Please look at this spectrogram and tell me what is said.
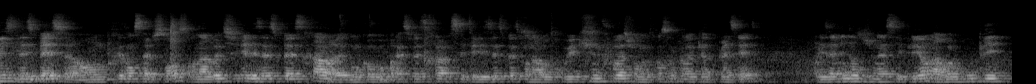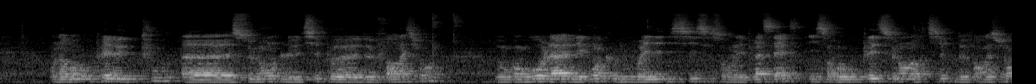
liste d'espèces en présence-absence. On a retiré les espèces rares. Donc, en gros, par espèces rares, c'était les espèces qu'on a retrouvées qu'une fois sur nos 344 placettes. On les a mis dans une ACP, on a regroupé on a regroupé le tout euh, selon le type euh, de formation. Donc en gros là, les points que vous voyez ici, ce sont les placettes. Ils sont regroupés selon leur type de formation,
